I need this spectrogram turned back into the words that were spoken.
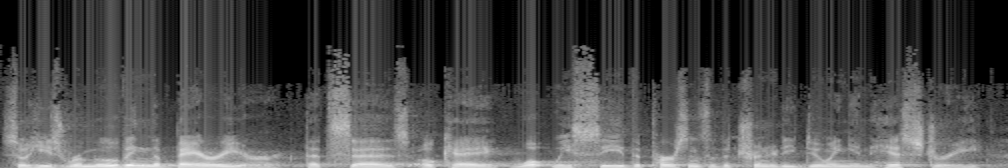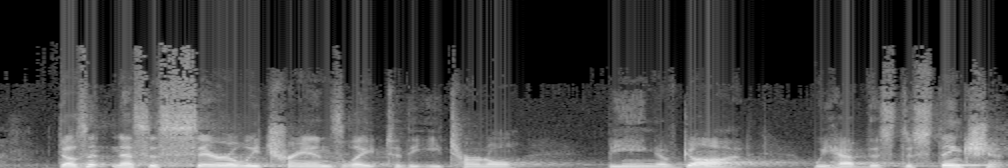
So he's removing the barrier that says, okay, what we see the persons of the Trinity doing in history doesn't necessarily translate to the eternal being of God. We have this distinction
